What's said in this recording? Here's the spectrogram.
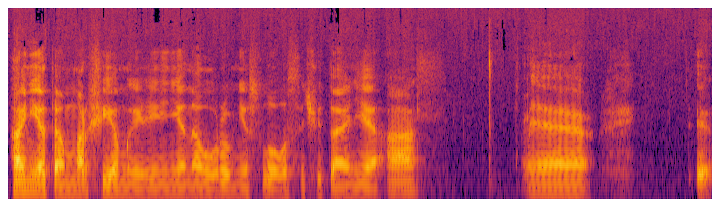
а не там морфемы или не на уровне словосочетания, а э, э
